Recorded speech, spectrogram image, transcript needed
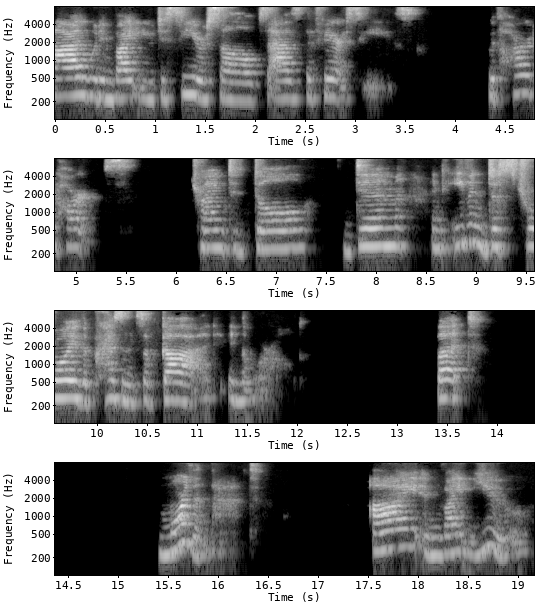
I would invite you to see yourselves as the Pharisees, with hard hearts, trying to dull, dim, and even destroy the presence of God in the world. But more than that, I invite you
